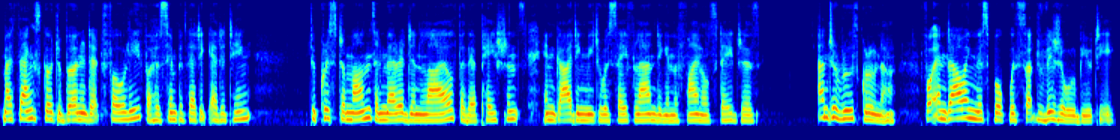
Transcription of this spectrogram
My thanks go to Bernadette Foley for her sympathetic editing, to Krista Munns and Meriden Lyle for their patience in guiding me to a safe landing in the final stages, and to Ruth Gruner for endowing this book with such visual beauty.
